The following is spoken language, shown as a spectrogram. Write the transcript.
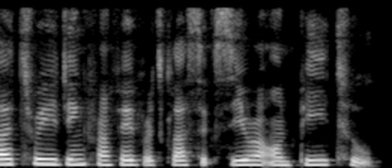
Sight reading from favorite classics zero on P two.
